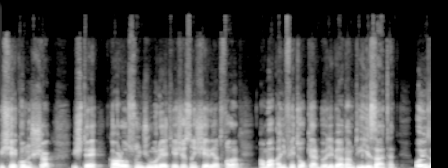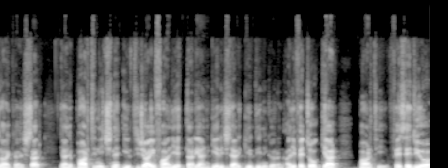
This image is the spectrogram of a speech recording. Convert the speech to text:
bir şey konuşacak işte kahrolsun cumhuriyet yaşasın şeriat falan. Ama Ali Fethi Okyar böyle bir adam değil zaten. O yüzden arkadaşlar yani partinin içine irticai faaliyetler yani gericiler girdiğini gören Ali Fethi Okyar partiyi feshediyor.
